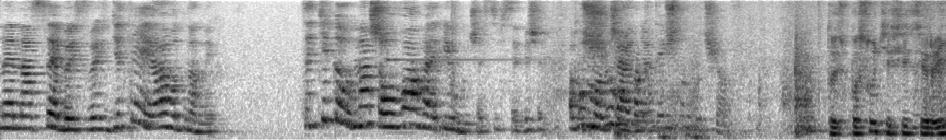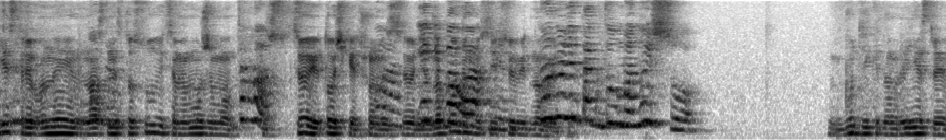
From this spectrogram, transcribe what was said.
не на себе і своїх дітей, а от на них. Це тільки наша увага і участь, і все більше. Або Що мовчання. фактично почав? Тобто, по суті, всі ці реєстри вони нас не стосуються. Ми можемо Так. з цієї точки, що ми Так, сьогодні як і знаходимося, і все Ну, ну відновити. він так думає, ну і що? Будь-які там реєстри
